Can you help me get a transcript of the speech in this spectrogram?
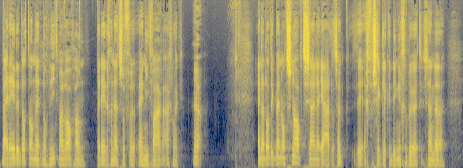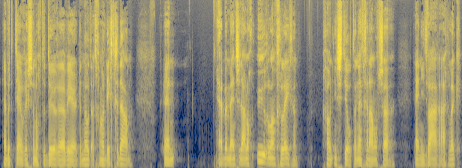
Wij deden dat dan net nog niet, maar wel gewoon. Wij deden gewoon net alsof we er niet waren eigenlijk. Ja. En nadat ik ben ontsnapt, zijn er, ja, dat is ook echt verschrikkelijke dingen gebeurd. Zijn de, hebben de terroristen nog de deuren weer, de nooduitgangen dicht gedaan. En hebben mensen daar nog urenlang gelegen. Gewoon in stilte, net gedaan of ze er niet waren eigenlijk.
